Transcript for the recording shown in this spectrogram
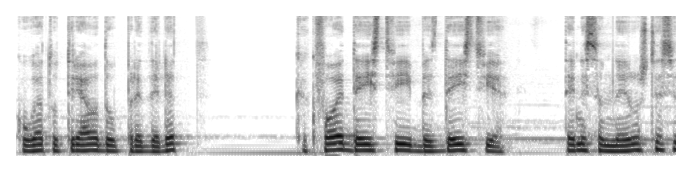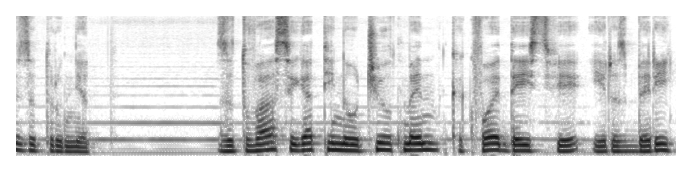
когато трябва да определят какво е действие и бездействие – те несъмнено ще се затруднят. Затова сега ти научи от мен какво е действие и разбери,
